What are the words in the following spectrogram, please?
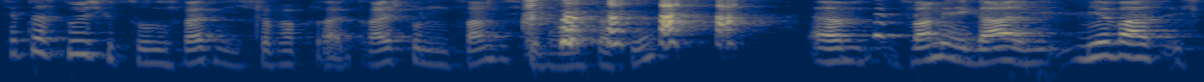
Ich habe das durchgezogen, ich weiß nicht, ich glaube, ich habe 3 Stunden 20 gebraucht dafür. ähm, es war mir egal. Mir war es, ich,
